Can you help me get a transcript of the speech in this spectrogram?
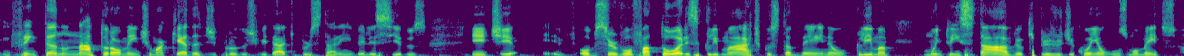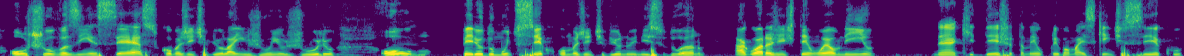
enfrentando naturalmente uma queda de produtividade por estarem envelhecidos. A gente observou fatores climáticos também, né, um clima muito instável que prejudicou em alguns momentos, ou chuvas em excesso, como a gente viu lá em junho, julho, ou um período muito seco, como a gente viu no início do ano. Agora a gente tem um El Ninho, né, que deixa também o clima mais quente e seco,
